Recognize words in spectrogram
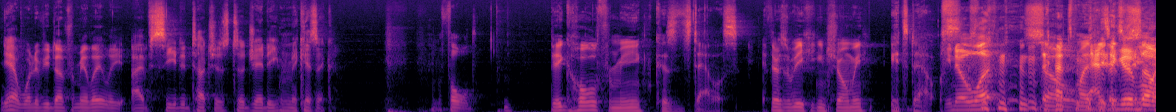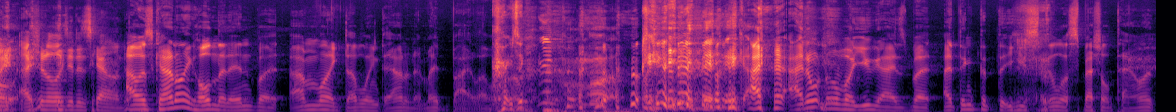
Yeah, what have you done for me lately? I've ceded touches to JD McKissic. Fold. Big hold for me because it's Dallas. If there's a week you can show me, it's Dallas. You know what? so That's my That's a good hold. point. I should have looked at his calendar. I was kind of like holding it in, but I'm like doubling down and I might buy low. like, I I don't know about you guys, but I think that the, he's still a special talent.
